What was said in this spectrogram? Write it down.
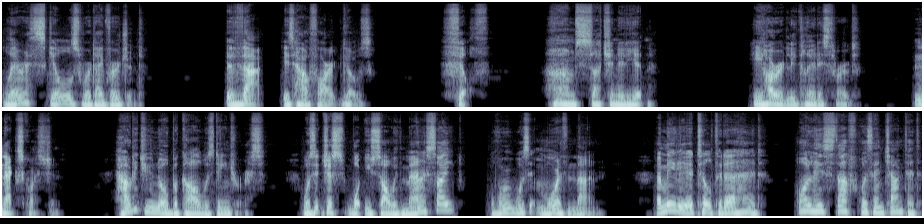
Lareth's skills were divergent. That is how far it goes. Filth. I'm such an idiot. He hurriedly cleared his throat. Next question. How did you know Bakal was dangerous? Was it just what you saw with Manasight, or was it more than that? Amelia tilted her head. All his stuff was enchanted,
